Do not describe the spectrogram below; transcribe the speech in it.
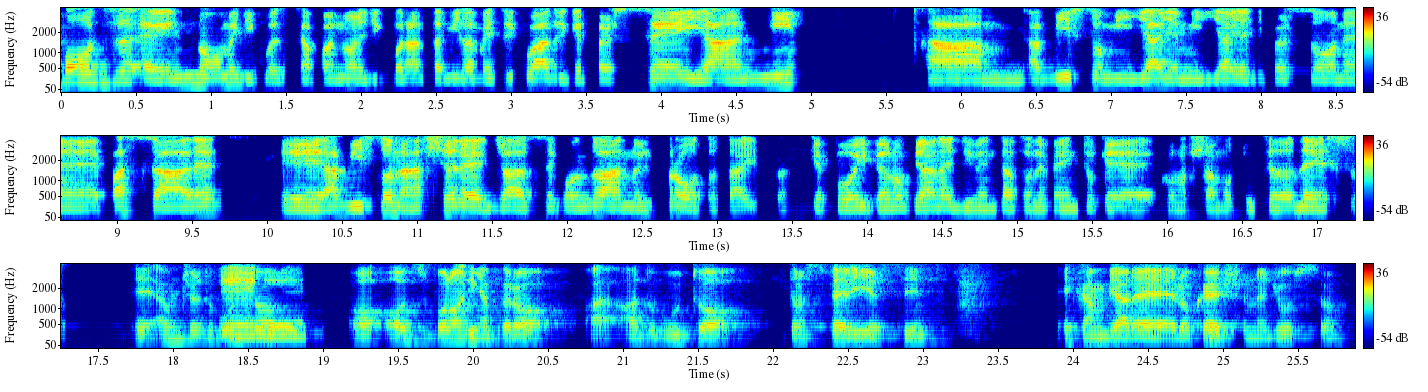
Oz è il nome di quel capannone di 40.000 metri quadri che per sei anni ha, ha visto migliaia e migliaia di persone passare e ha visto nascere già al secondo anno il prototype, che poi piano piano è diventato l'evento che conosciamo tutti ad adesso. E a un certo punto e... Oz Bologna sì. però ha, ha, dovuto trasferirsi e cambiare location, sì. giusto?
